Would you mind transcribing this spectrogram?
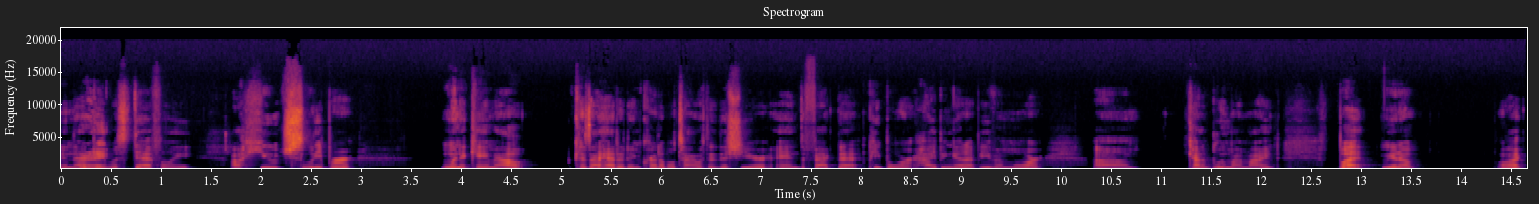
and that Right. game was definitely a huge sleeper when it came out because I had an incredible time with it this year, and the fact that people weren't hyping it up even more um, kind of blew my mind. But you know, like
